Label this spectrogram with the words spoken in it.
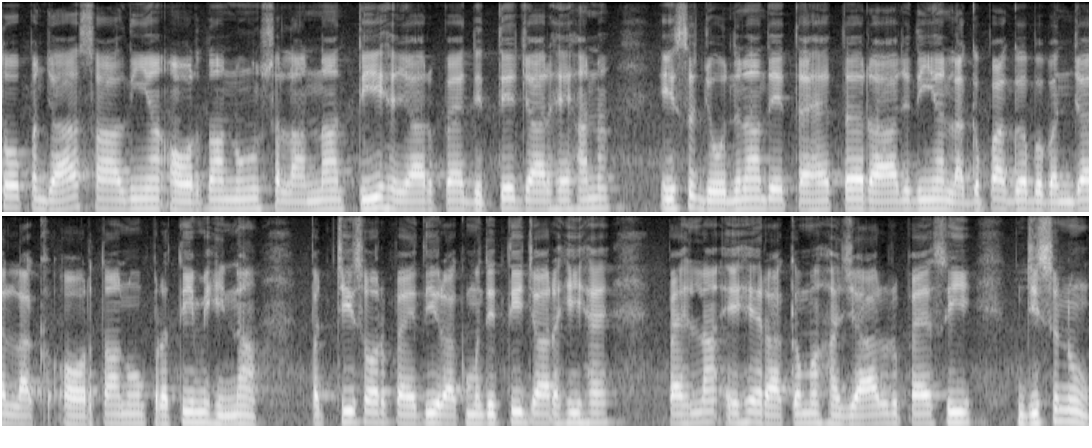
ਤੋਂ 50 ਸਾਲ ਦੀਆਂ ਔਰਤਾਂ ਨੂੰ ਸਾਲਾਨਾ ਤੀਹ ਹਜ਼ਾਰ ਰੁਪਏ ਦਿੱਤੇ ਜਾ ਰਹੇ ਹਨ। ਇਸ ਯੋਜਨਾ ਦੇ ਤਹਿਤ ਰਾਜ ਦੀਆਂ ਲਗਭਗ 52 ਲੱਖ ਔਰਤਾਂ ਨੂੰ ਪ੍ਰਤੀ ਮਹੀਨਾ ਪੱਚੀ ਸੌ ਰੁਪਏ ਦੀ ਰਕਮ ਦਿੱਤੀ ਜਾ ਰਹੀ ਹੈ। ਪਹਿਲਾਂ ਇਹ ਰਕਮ ਹਜ਼ਾਰ ਰੁਪਏ ਸੀ, ਜਿਸ ਨੂੰ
